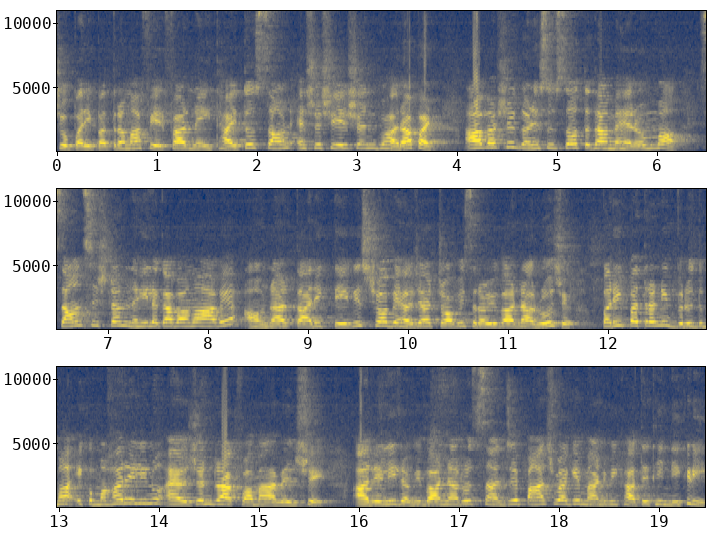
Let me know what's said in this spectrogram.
જો પરિપત્રમાં ફેરફાર નહીં થાય તો સાઉન્ડ એસોસિએશન દ્વારા પણ આ વર્ષે ગણેશ ઉત્સવ તથા મહેરમમાં સાઉન્ડ સિસ્ટમ નહીં લગાવવામાં આવે, આવનાર તારીખ ત્રેવીસ છ બે હજાર ચોવીસ રવિવારના રોજ પરિપત્રની વિરુદ્ધમાં એક મહારેલીનું આયોજન રાખવામાં આવેલ છે. આ રેલી રવિવારના રોજ સાંજે પાંચ વાગે માંડવી ખાતેથી નીકળી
